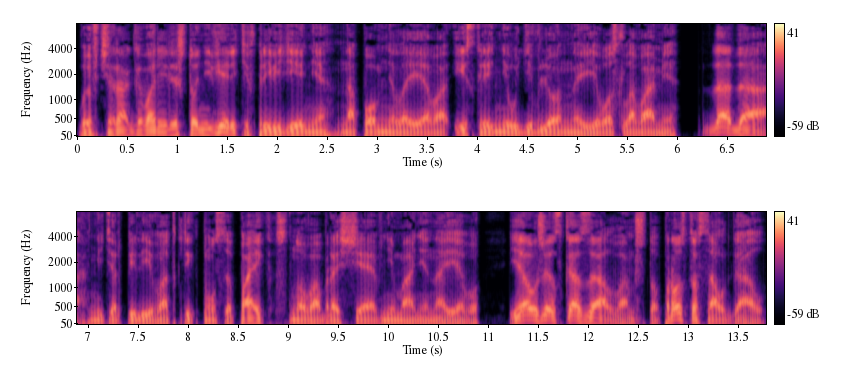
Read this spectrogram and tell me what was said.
«Вы вчера говорили, что не верите в привидения», — напомнила Эва, искренне удивленная его словами. «Да-да», — нетерпеливо откликнулся Пайк, снова обращая внимание на Эву. «Я уже сказал вам, что просто солгал».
